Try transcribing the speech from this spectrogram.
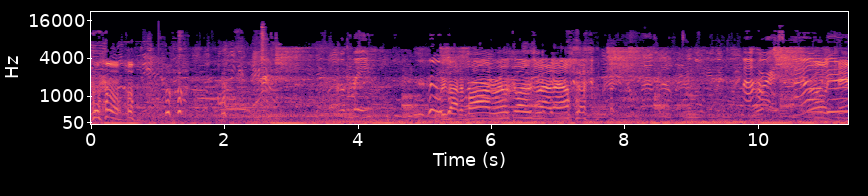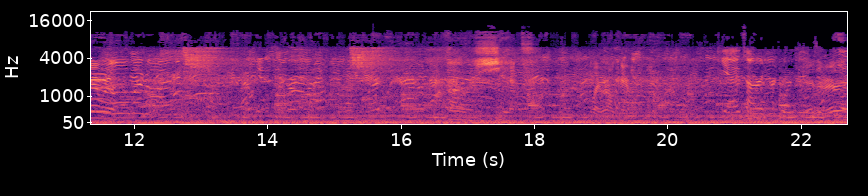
Of me. we about to bond real close right now. My heart is We're on camera. Oh my gosh. oh shit. Wait, we're on camera. Yeah, it's already recording. Is it really?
